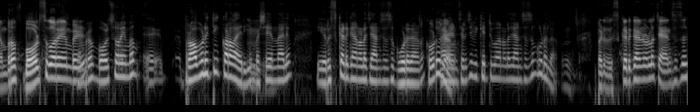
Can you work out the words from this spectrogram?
നമ്പർ ഓഫ് ബോൾസ് കുറയുമ്പോൾ നമ്പർ ഓഫ് ബോൾസ് പറയുമ്പം പ്രോബിലിറ്റി കുറവായിരിക്കും. പക്ഷേ എന്നാലും ഈ റിസ്ക് എടുക്കാനുള്ള ചാൻസസ് കൂടുതലാണ്. അതിനനുസരിച്ച് വിക്കറ്റ് പോകാനുള്ള ചാൻസസും കൂടുതലാണ്. അപ്പോൾ റിസ്ക് എടുക്കാനുള്ള ചാൻസസ്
